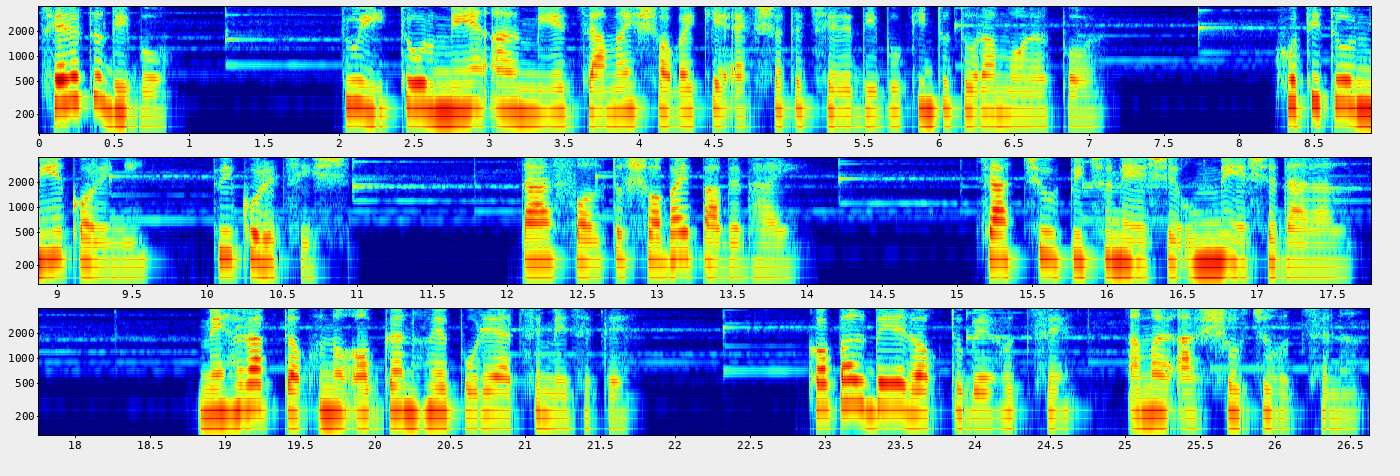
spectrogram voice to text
ছেড়ে তো দিব। তুই, তোর মেয়ে আর মেয়ের জামাই সবাইকে একসাথে ছেড়ে দিব, কিন্তু তোরা মরার পর। ক্ষতি তোর মেয়ে করেনি, তুই করেছিস। তার ফল তো সবাই পাবে ভাই। চাচ্চুর পিছনে এসে উম্মে এসে দাঁড়াল। মেহরাব তখনও অজ্ঞান হয়ে পড়ে আছে মেঝেতে। কপাল বেয়ে রক্ত বের হচ্ছে, আমার আর সহ্য হচ্ছে না।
